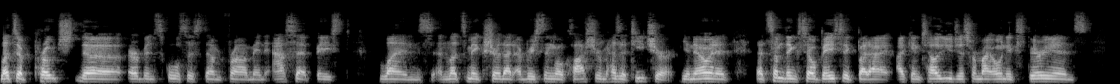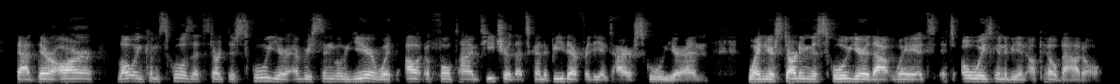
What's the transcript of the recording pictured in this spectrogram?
let's approach the urban school system from an asset based lens and let's make sure that every single classroom has a teacher, you know, and it, that's something so basic, but I, I can tell you just from my own experience that there are low income schools that start their school year every single year without a full time teacher that's going to be there for the entire school year. And when you're starting the school year that way, it's it's always going to be an uphill battle.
